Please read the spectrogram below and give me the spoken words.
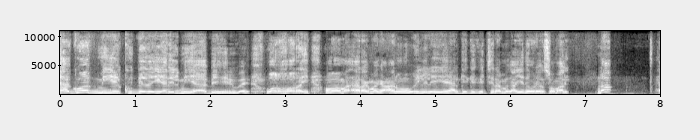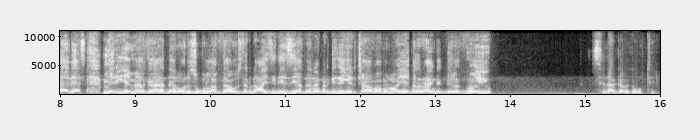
Hagoog miyay ku dadayaan ilmihii aabbe heli waaye war horay looma arag magacan oo hoy la leeyahay halkee kaga jiraa magacyadii hore ee soomaali? No. Haadaas meriya meel kale haddaan horis ugu laabtaa hustar dhacay sidiisii haddaan anqarkaga yerja habaaban maayo balaraanka galagooyo sidaa gabayga u tiri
